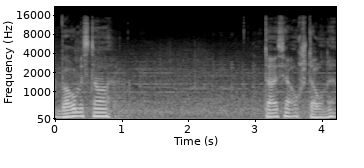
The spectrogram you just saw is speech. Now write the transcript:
Warum ist da... Da ist ja auch Stau, ne?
